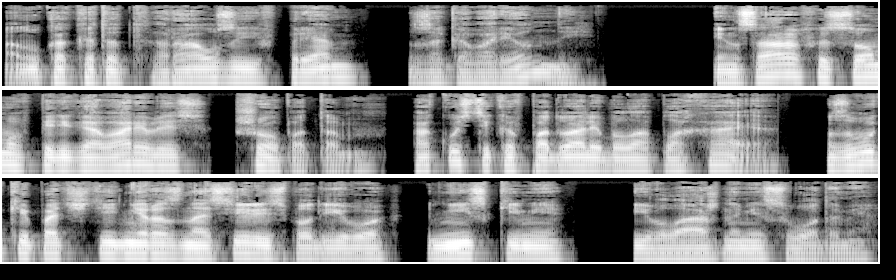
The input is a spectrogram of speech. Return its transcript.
А ну, как этот Рауза впрямь заговоренный. Инсаров и Сомов переговаривались шепотом. Акустика в подвале была плохая. Звуки почти не разносились под его низкими и влажными сводами.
